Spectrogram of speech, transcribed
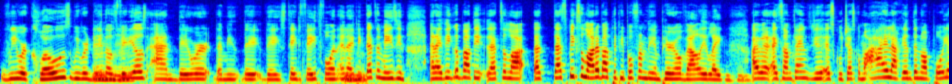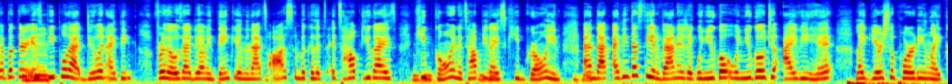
we were close we were doing those mm-hmm. videos and they were i mean they they stayed faithful and, and i think mm-hmm. that's amazing. And i think about the that's a lot that that speaks a lot about the people from the imperial valley like mm-hmm. i bet i sometimes you escuchas como ay la gente no apoya but there is people that do and i think for those that do i mean thank you and then that's awesome because it's it's helped you guys keep going it's helped you guys keep growing and that i think that's the advantage like when you go when you go to IV HIIT like you're supporting like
